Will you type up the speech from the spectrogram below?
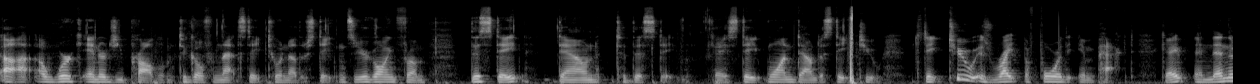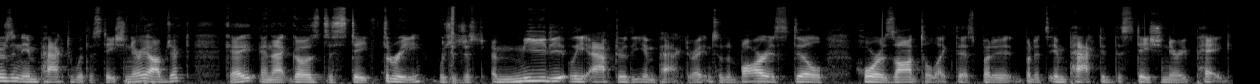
uh, a work energy problem to go from that state to another state, and so you're going from this state down to this state. Okay, state one down to state two. State two is right before the impact. Okay, and then there's an impact with a stationary object. Okay, and that goes to state three, which is just immediately after the impact, right? And so the bar is still horizontal like this, but it but it's impacted the stationary peg.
